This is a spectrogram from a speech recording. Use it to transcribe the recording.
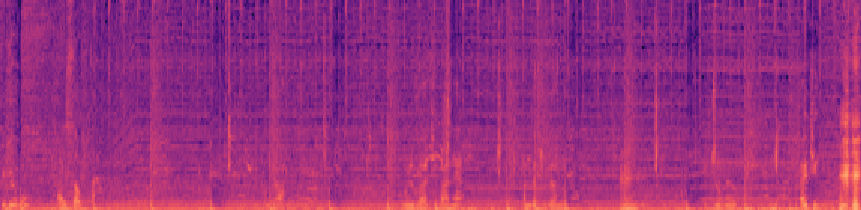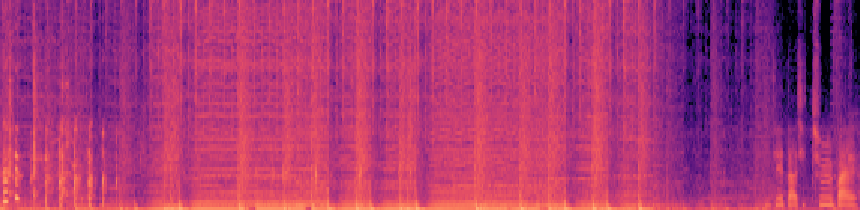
그게 뭐? 알수 없다. 자 우리가 집안에 삼덕주변에서 응. 유튜브 파이팅 이제 다시 출발.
